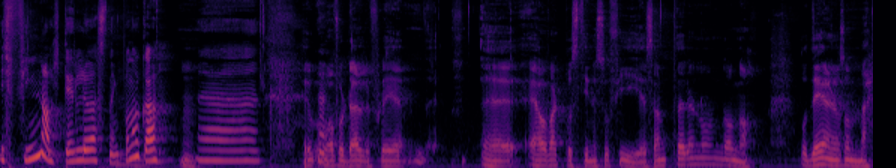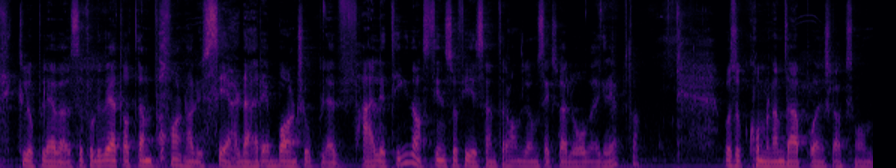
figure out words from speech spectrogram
vi finner alltid en løsning på noe. Eh, Jeg må fortelle, fordi eh, jeg har vært på Stine Sofie-senteret noen ganger. Og det er en sånn merkelig opplevelse, for du vet at de barna du ser der, er barn som opplever fæle ting. da. Stine Sofie Senter handler om seksuelle overgrep. da. Og så kommer de der på en slags sånn,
